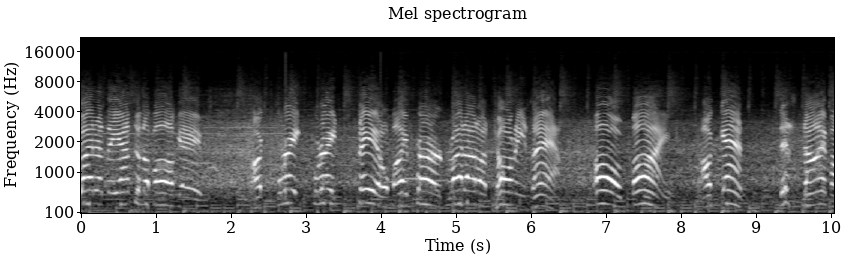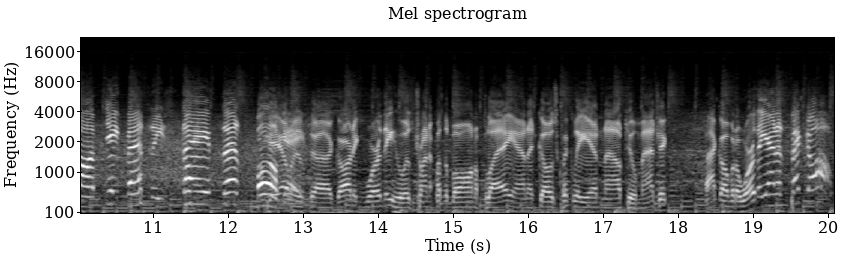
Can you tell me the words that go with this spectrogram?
right at the end of the ball game. A great, great steal by Bird right out of Tony's hand. Oh my. Again, this time on defense, he saved this ball Gale game. is uh, guarding Worthy, who is trying to put the ball on a play, and it goes quickly in now to Magic. Back over to Worthy, and it's picked off.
